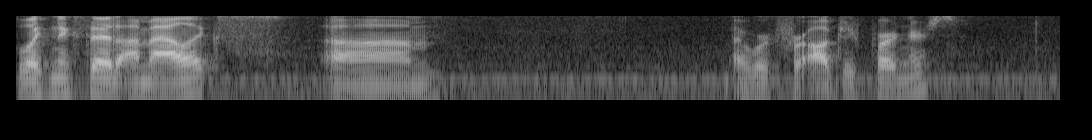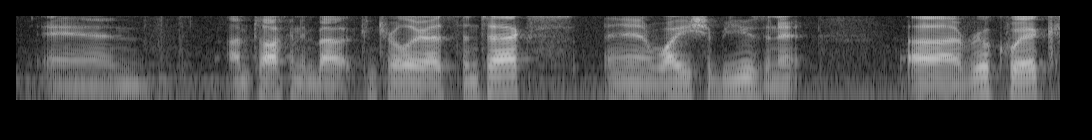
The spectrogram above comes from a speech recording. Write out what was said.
like Nick said, I'm Alex. Um, I work for Object Partners, and I'm talking about controller as syntax and why you should be using it. Uh, real quick,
